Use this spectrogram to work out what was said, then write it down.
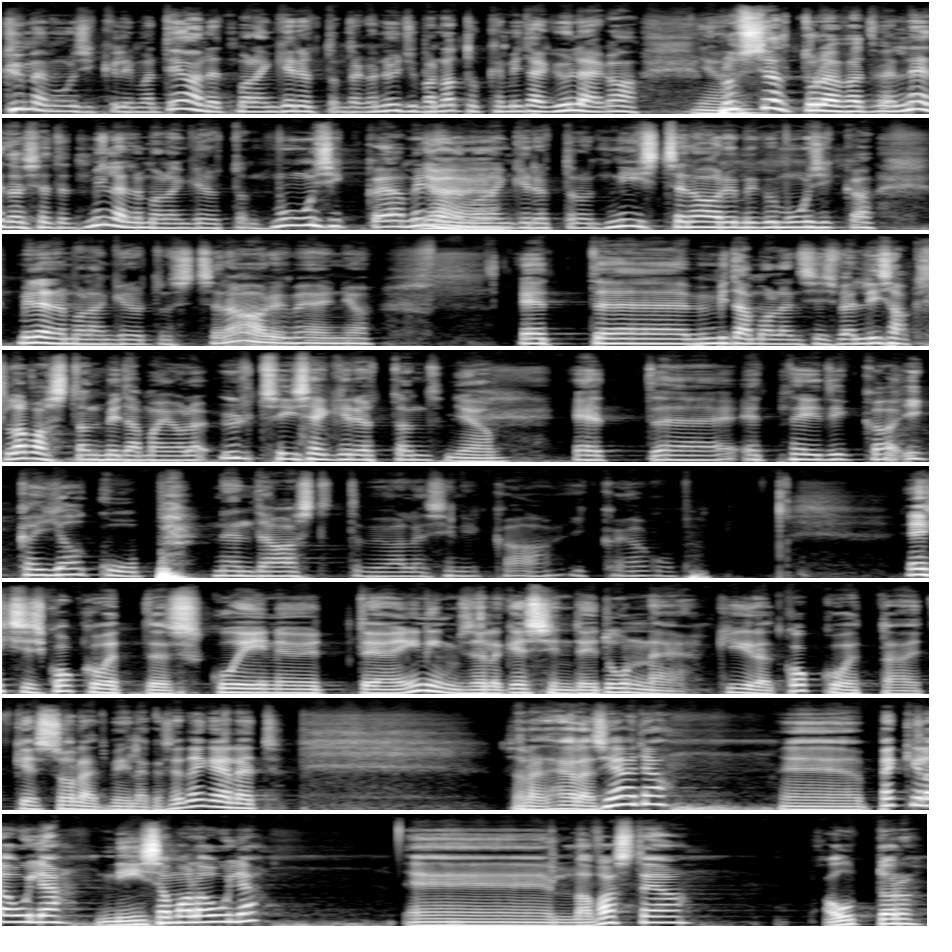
kümme muusikali ma tean, et ma olen kirjutanud, aga nüüd juba natuke midagi üle ka. pluss sealt tulevad veel need asjad, et millele ma olen kirjutanud muusika ja millele ja, ja. ma olen kirjutanud nii stsenaariumi kui muusika, millele ma olen kirjutanud stsenaariumi, onju. Et äh, mida ma olen siis veel lisaks lavastanud, mida ma ei ole üldse ise kirjutanud, jah, et, et neid ikka, ikka jagub nende aastate peale siin ikka, ikka jagub. ehk siis kokkuvõttes, kui nüüd äh, inimesele, kes sind ei tunne, kiirelt kokku võtta, et kes sa oled, millega sa tegeled. sa oled hääleseadja, päkilaulja, niisama laulja, lavastaja, autor,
